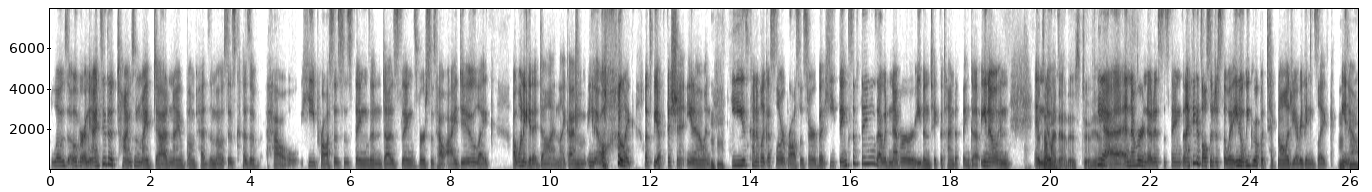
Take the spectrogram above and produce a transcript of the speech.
blows over. I mean, I'd say the times when my dad and I bump heads the most is because of how he processes things and does things versus how I do. Like I want to get it done. Like I'm, you know, like let's be efficient, you know, and Mhm. he's kind of like a slower processor, but he thinks of things I would never even take the time to think of, you know, and and That's how my dad is too. yeah. Yeah. and never notices things. And I think it's also just the way, you know, we grew up with technology, everything's like, you Mhm. know,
